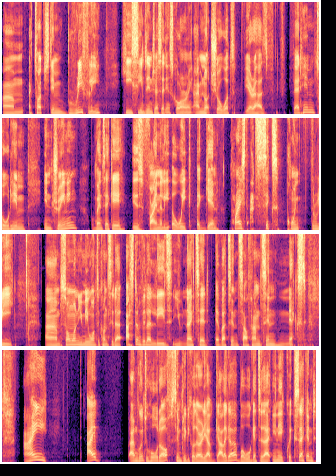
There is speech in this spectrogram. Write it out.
Um, I touched him briefly. He seems interested in scoring. I'm not sure what Vieira has fed him, told him in training, but Benteke is finally awake again, priced at 6.3. Um, someone you may want to consider Aston Villa, Leeds, United, Everton, Southampton next. I, I, I'm going to hold off simply because I already have Gallagher, but we'll get to that in a quick second.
